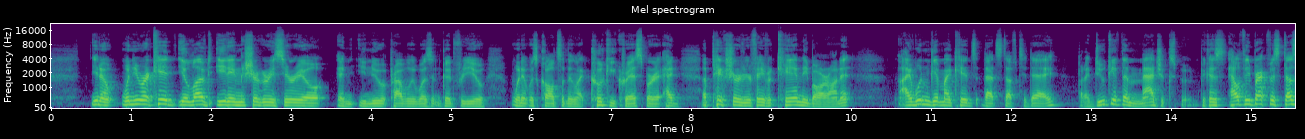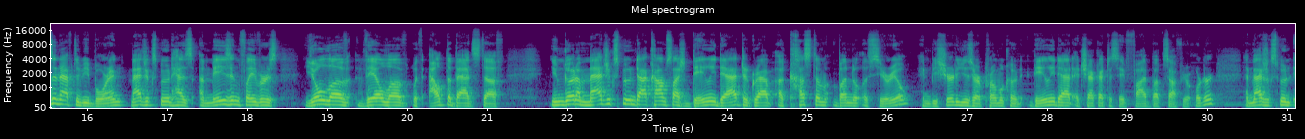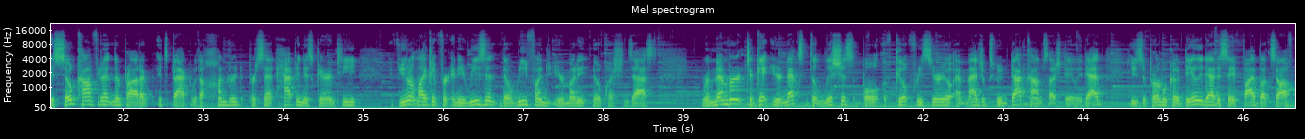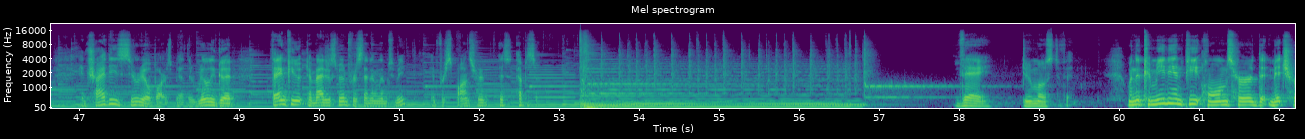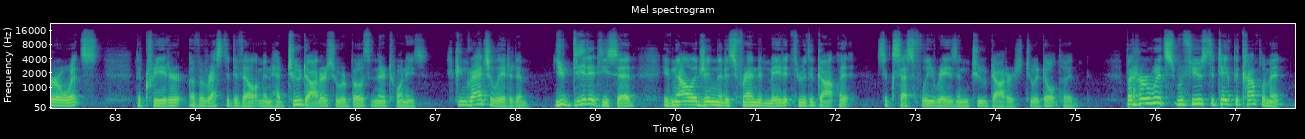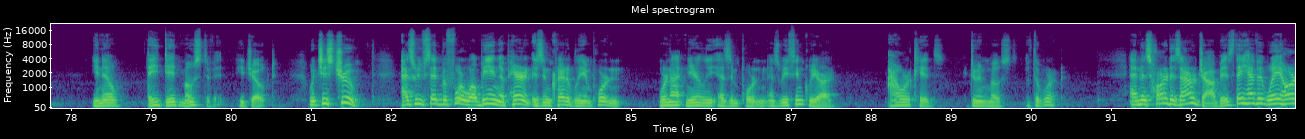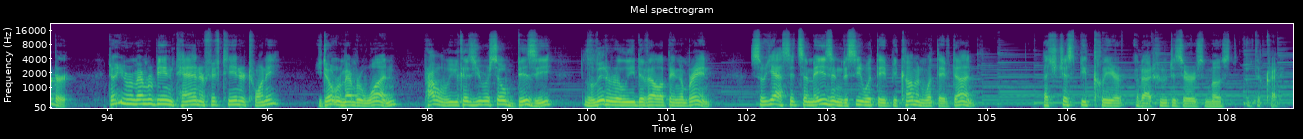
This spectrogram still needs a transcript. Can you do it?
you know, when you were a kid, you loved eating sugary cereal and you knew it probably wasn't good for you when it was called something like Cookie Crisp or it had a picture of your favorite candy bar on it. I wouldn't give my kids that stuff today, but I do give them Magic Spoon because healthy breakfast doesn't have to be boring. Magic Spoon has amazing flavors you'll love, they'll love without the bad stuff. You can go to magicspoon.com slash dailydad to grab a custom bundle of cereal and be sure to use our promo code dailydad at checkout to save five bucks off your order. And Magic Spoon is so confident in their product, it's backed with a 100% happiness guarantee. If you don't like it for any reason, they'll refund your money, no questions asked. Remember to get your next delicious bowl of guilt-free cereal at magicspoon.com slash dailydad. Use the promo code dailydad to save five bucks off. And try these cereal bars, man. They're really good. Thank you to Magic Spoon for sending them to me and for sponsoring this episode. They do most of it. When the comedian Pete Holmes heard that Mitch Hurwitz, the creator of Arrested Development, had two daughters who were both in their 20s, he congratulated him. You did it, he said, acknowledging that his friend had made it through the gauntlet, successfully raising two daughters to adulthood. But Hurwitz refused to take the compliment. You know, they did most of it, he joked. Which is true. As we've said before, while being a parent is incredibly important, we're not nearly as important as we think we are. Our kids are doing most of the work. And as hard as our job is, they have it way harder. Don't you remember being 10 or 15 or 20? You don't remember one, probably because you were so busy literally developing a brain. So, yes, it's amazing to see what they've become and what they've done. Let's just be clear about who deserves most of the credit.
